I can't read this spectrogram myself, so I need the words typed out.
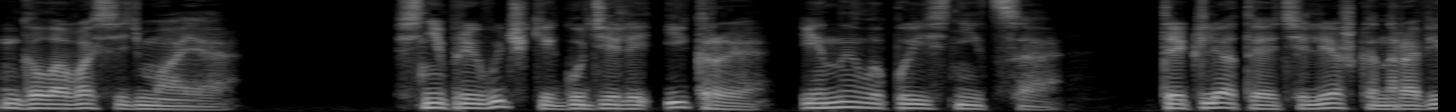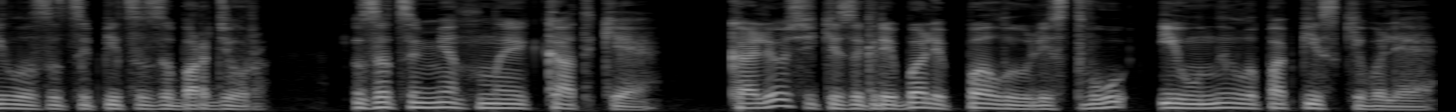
Глава седьмая. С непривычки гудели икры и ныла поясница. Треклятая тележка норовила зацепиться за бордюр. За цементные катки. Колесики загребали палую листву и уныло попискивали.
